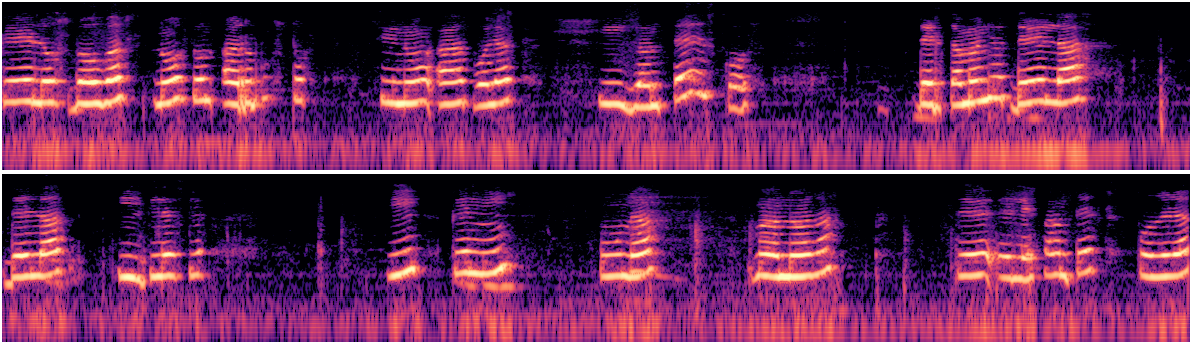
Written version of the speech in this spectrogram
que los baobabs no son arbustos, sino árboles gigantescos del tamaño de la de las iglesias y que ni una manada de elefantes podrá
